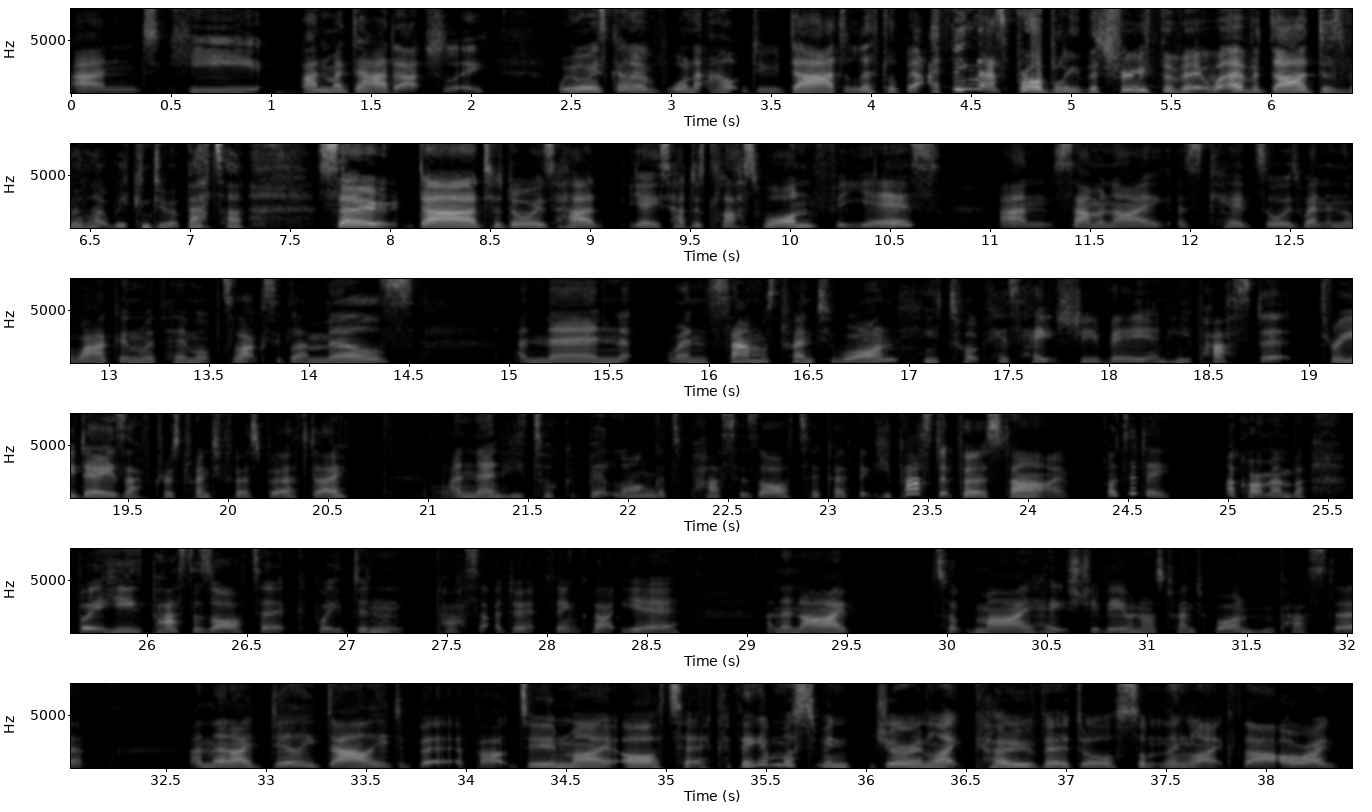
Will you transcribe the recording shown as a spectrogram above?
and he and my dad actually. We always kind of want to outdo dad a little bit. I think that's probably the truth of it. Whatever dad does, we're like, we can do it better. So dad had always had, yeah, he's had his class one for years. And Sam and I, as kids, always went in the wagon with him up to Laxey Glen Mills. And then when Sam was 21, he took his HGV and he passed it three days after his 21st birthday. And then he took a bit longer to pass his artic. I think he passed it first time. Or did he? I can't remember. But he passed his artic, but he didn't pass it, I don't think, that year. And then I took my HGV when I was 21 and passed it. And then I dilly dallied a bit about doing my artic. I think it must have been during like COVID or something like that, or I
